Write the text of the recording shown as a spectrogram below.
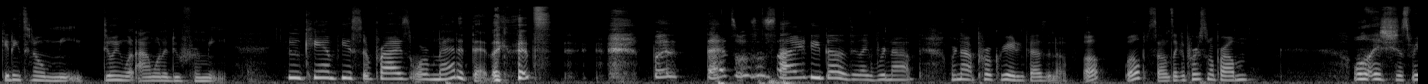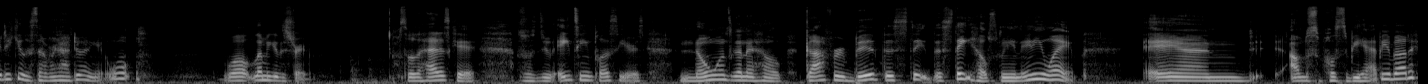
getting to know me, doing what I want to do for me. You can't be surprised or mad at that. Like that's but that's what society does. They're like, we're not we're not procreating fast enough. Oh, well, sounds like a personal problem. Well, it's just ridiculous that we're not doing it. Well well, let me get this straight. So had his kid. I'm supposed to do 18 plus years. No one's gonna help. God forbid the state the state helps me in any way and I'm supposed to be happy about it.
